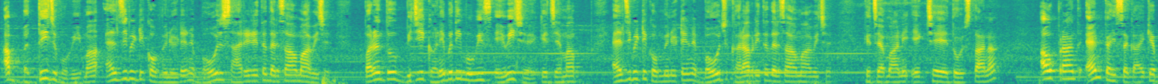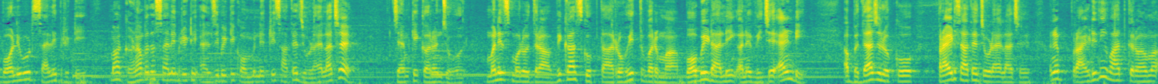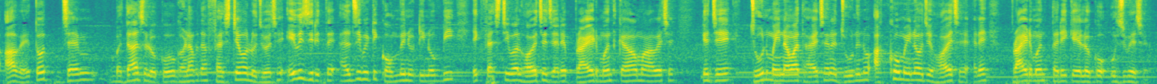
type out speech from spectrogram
આ બધી જ મૂવીમાં એલજીબીટી કોમ્યુનિટીને બહુ જ સારી રીતે દર્શાવવામાં આવી છે. પરંતુ બીજી ઘણી બધી મૂવીઝ એવી છે કે જેમાં એલજીબીટી કોમ્યુનિટીને બહુ જ ખરાબ રીતે દર્શાવવામાં આવી છે. કે જેમાંની એક છે દોસ્તાના આ ઉપરાંત એમ કહી શકાય કે બોલિવૂડ સેલિબ્રિટીમાં ઘણા બધા સેલિબ્રિટી એલજીબીટી કોમ્યુનિટી સાથે જોડાયેલા છે. જેમ કે કરણ જોહર, મનીષ મલોત્રા વિકાસ ગુપ્તા, રોહિત વર્મા, બોબી ડાર્લિંગ અને વિજય એન્ડી. આ બધા જ લોકો પ્રાઇડ સાથે જોડાયેલા છે અને પ્રાઇડની વાત કરવામાં આવે તો જેમ બધા જ લોકો ઘણા બધા ફેસ્ટિવલ ઉજવે છે, એવી જ રીતે એલજીબીટી કોમ્યુનિટીનો બી એક ફેસ્ટિવલ હોય છે જેને પ્રાઇડ મંથ કહેવામાં આવે છે. કે જે જૂન મહિનામાં થાય છે અને જૂનનો આખો મહિનો જે હોય છે એને પ્રાઇડ મંથ તરીકે એ લોકો ઉજવે છે.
